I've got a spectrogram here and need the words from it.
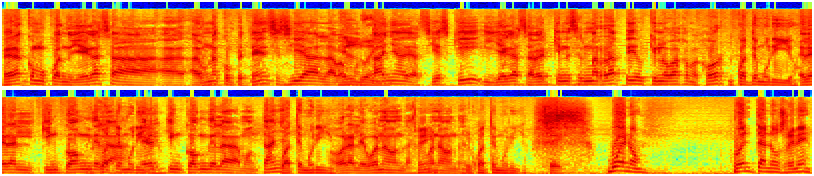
Era como cuando llegas a, una competencia, sí, a la montaña de así esquí y llegas a ver quién es el más rápido, quién lo baja mejor. Cuate Murillo. Él era el King Kong de la era el King Kong de la montaña. Cuate Murillo. Órale, buena onda, buena onda. El Cuate Murillo. Bueno, cuéntanos, René.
